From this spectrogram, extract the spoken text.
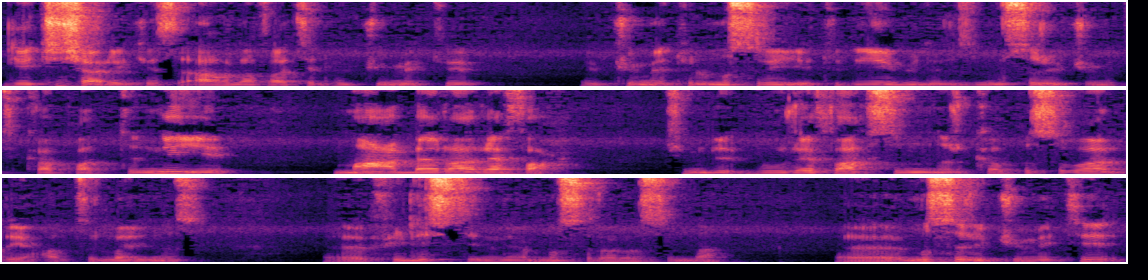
Geçiş harekesi ağlakatil hükümeti, hükümetül mısriyeti diyebiliriz. Mısır hükümeti kapattı. Neyi? Ma'bera refah. Şimdi bu refah sınır kapısı vardı ya hatırlayınız. E, Filistin ile Mısır arasında. E, Mısır hükümeti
